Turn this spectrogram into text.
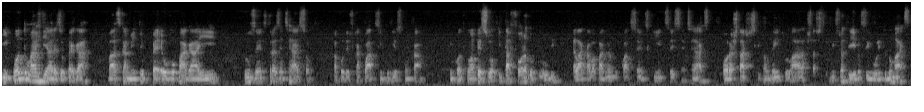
E quanto mais diárias eu pegar, basicamente eu, eu vou pagar aí 200, 300 reais só, para poder ficar 4, 5 dias com o carro. Enquanto que uma pessoa que está fora do clube, ela acaba pagando 400, 500, 600 reais. Fora as taxas que estão dentro lá, as taxas administrativas, seguro e tudo mais.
